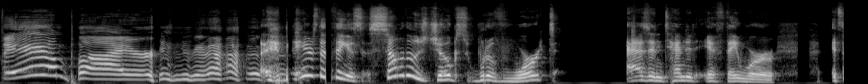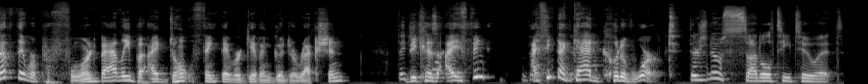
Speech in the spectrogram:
vampire. But here's the thing is some of those jokes would have worked as intended if they were it's not that they were performed badly but i don't think they were given good direction They because i think i think that gag could have worked there's no subtlety to it.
